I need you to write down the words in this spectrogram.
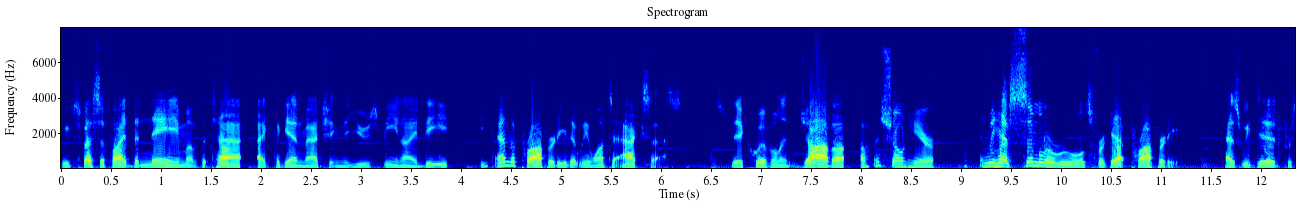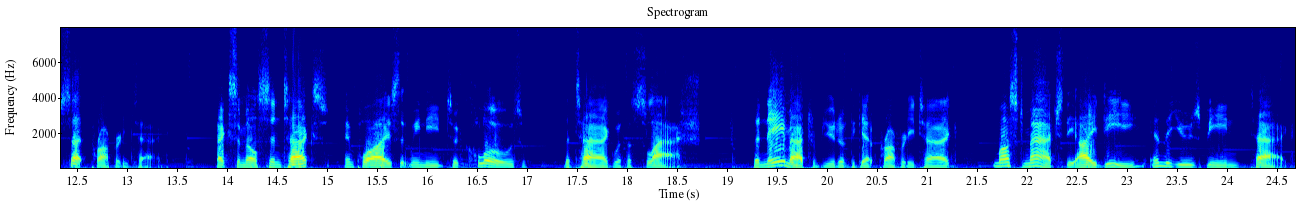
We've specified the name of the tag, again matching the useBean ID, and the property that we want to access. The equivalent Java is shown here, and we have similar rules for get property, as we did for set property tag. XML syntax implies that we need to close the tag with a slash. The name attribute of the get property tag must match the ID in the useBean tag.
